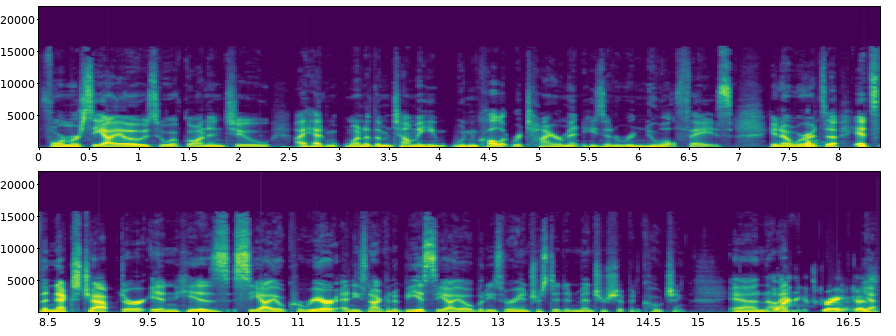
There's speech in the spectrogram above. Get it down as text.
former CIOs who have gone into. I had one of them tell me he wouldn't call it retirement; he's in a renewal phase. You know, where it's a it's the next chapter in his CIO career, and he's not going to be a CIO, but he's very interested in mentorship and coaching. And Well, I, I think it's great because Yeah.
